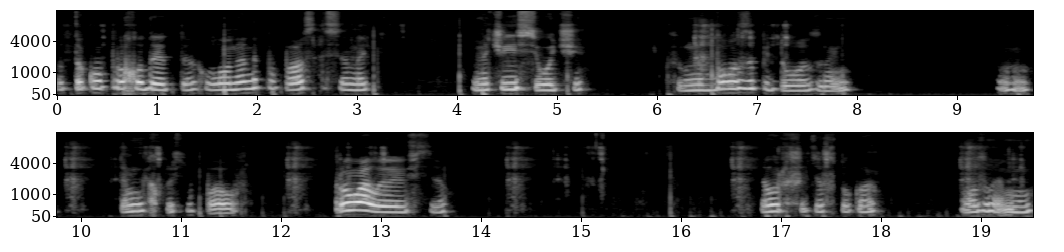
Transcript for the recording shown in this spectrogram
От тако проходити. Головне не попастися на, на чиїсь очі. Щоб не було запідозрень. Угу. Там хтось упав. Провалився. Що ця штука. Може йому.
